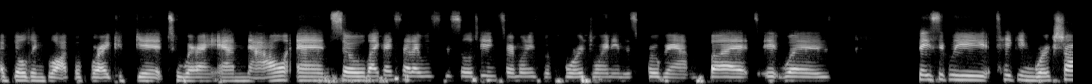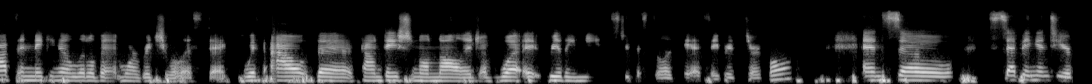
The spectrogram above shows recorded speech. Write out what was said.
a building block before I could get to where I am now. And so, like I said, I was facilitating ceremonies before joining this program, but it was basically taking workshops and making it a little bit more ritualistic without the foundational knowledge of what it really means to facilitate a sacred circle. And so stepping into your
